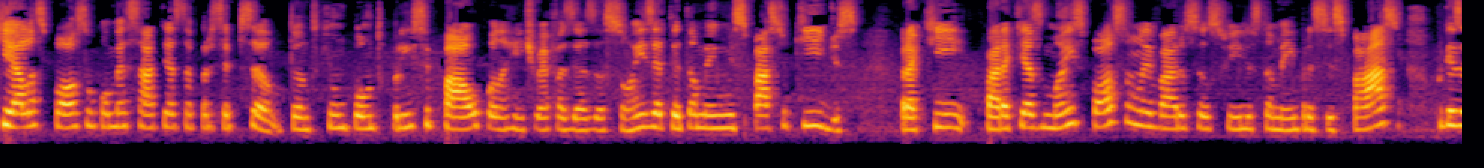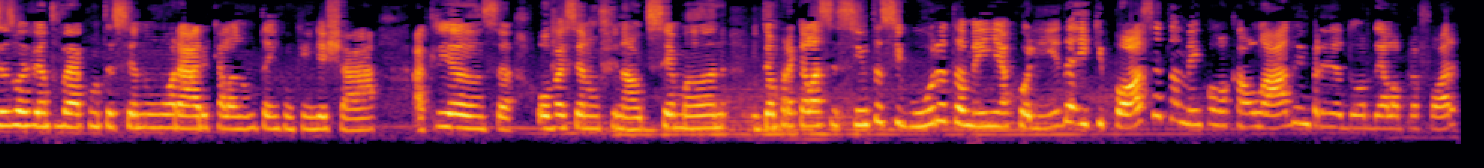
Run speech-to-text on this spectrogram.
que elas possam começar a ter essa percepção. Tanto que um ponto principal quando a gente vai fazer as ações é ter também um espaço kids, para que para que as mães possam levar os seus filhos também para esse espaço, porque às vezes o evento vai acontecer num horário que ela não tem com quem deixar a criança, ou vai ser num final de semana. Então, para que ela se sinta segura também e acolhida e que possa também colocar o lado empreendedor dela para fora,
